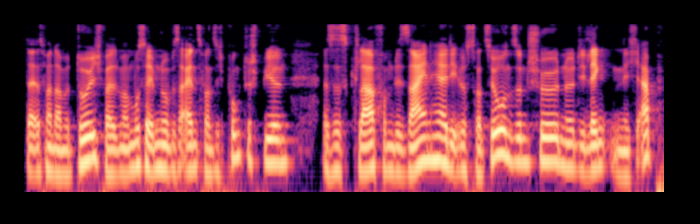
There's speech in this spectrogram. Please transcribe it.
da ist man damit durch, weil man muss ja eben nur bis 21 Punkte spielen. Es ist klar vom Design her, die Illustrationen sind schön, ne, die lenken nicht ab.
